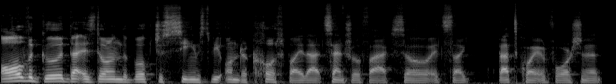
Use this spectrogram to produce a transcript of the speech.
all the good that is done in the book just seems to be undercut by that central fact. So it's like that's quite unfortunate.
